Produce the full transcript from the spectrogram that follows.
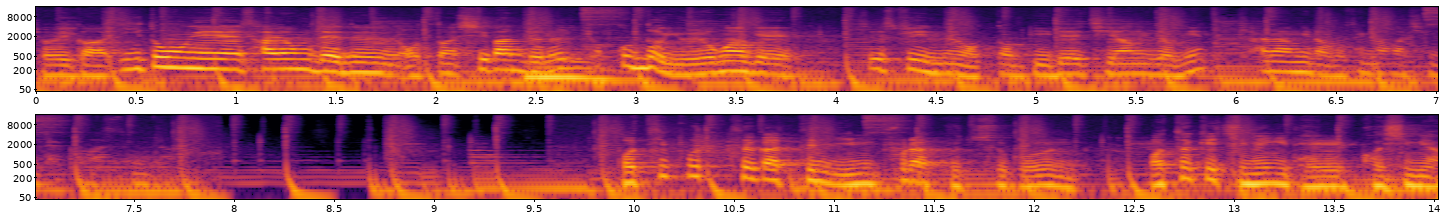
저희가 이동에 사용되는 어떤 시간들을 음. 조금 더 유용하게 쓸 수 있는 어떤 미래지향적인 차량이라고 생각하시면 될 것 같습니다. 버티포트 같은 인프라 구축은 어떻게 진행이 될 것이며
